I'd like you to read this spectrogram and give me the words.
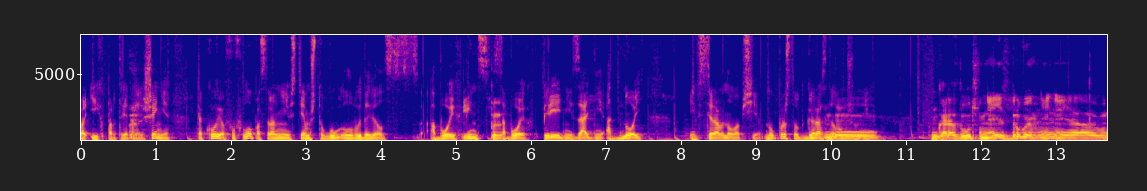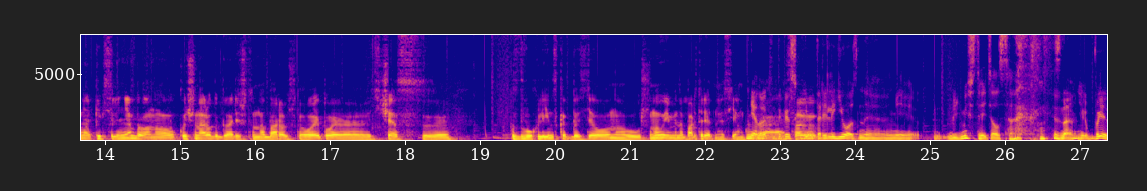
по их портретное решение такое фуфло по сравнению с тем, что Google выдавил с обоих линз, с обоих, передней, задней, одной, и все равно вообще. Ну просто вот гораздо лучше у них. Ну, гораздо лучше. У меня есть другое мнение. Я, у меня пикселей не было, но куча народу говорит, что наоборот, что у Apple сейчас э, с двух линз как бы сделано лучше. Ну, именно портретная съемка. Не, ну это А ты с какими-то религиозными людьми встретился. Не знаю, у них были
